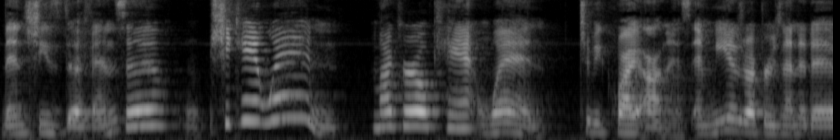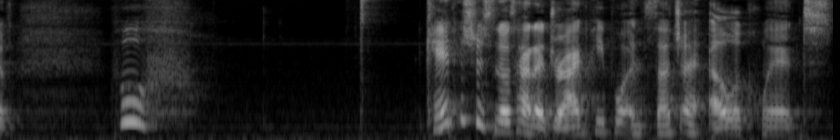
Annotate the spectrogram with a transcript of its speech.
then she's defensive. She can't win. My girl can't win, to be quite honest. And me as representative, whew, Candiace just knows how to drag people in such an eloquent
